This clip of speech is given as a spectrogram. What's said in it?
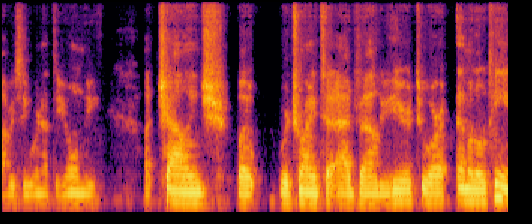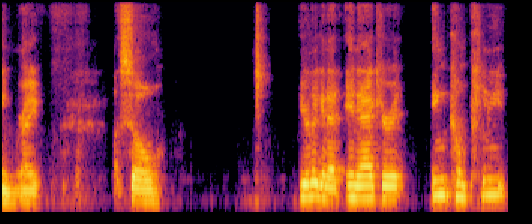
obviously, we're not the only uh, challenge, but we're trying to add value here to our MLO team, right? So you're looking at inaccurate, incomplete,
